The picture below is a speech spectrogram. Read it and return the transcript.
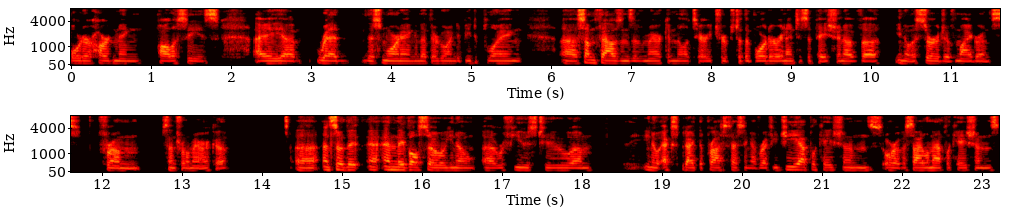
border hardening policies. I uh, read this morning that they're going to be deploying uh, some thousands of American military troops to the border in anticipation of, uh, you know, a surge of migrants from Central America. Uh, and so they, and they've also, you know, uh, refused to, um, you know, expedite the processing of refugee applications or of asylum applications.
